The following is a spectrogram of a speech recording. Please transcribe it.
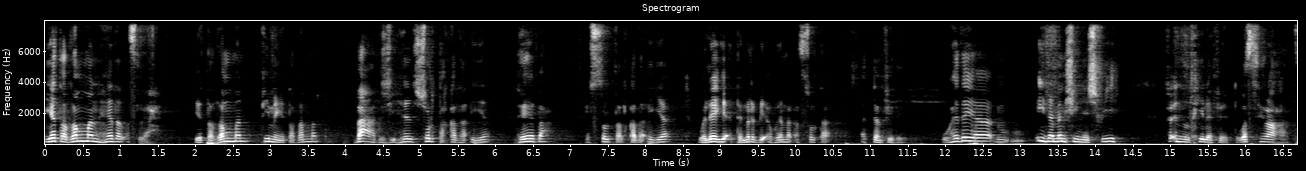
يتضمن هذا الإصلاح. يتضمن فيما يتضمن بعد جهاز شرطة قضائية تابع للسلطة القضائية ولا يأتمر بأوامر السلطة التنفيذية. وهذا إذا ما مشيناش فيه فإن الخلافات والصراعات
